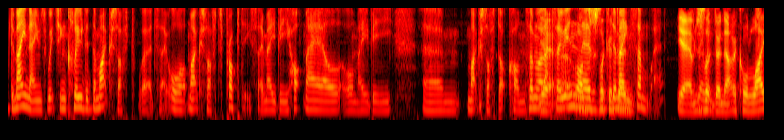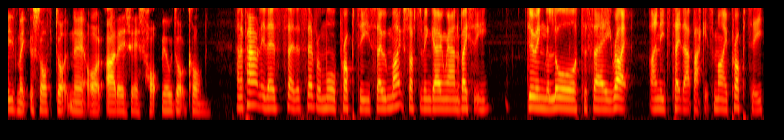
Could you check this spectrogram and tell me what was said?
domain names which included the Microsoft word, so or Microsoft's properties. So maybe Hotmail or maybe um, Microsoft.com, something like Yeah, that. So in well, I'm their just looking domain down- somewhere. Yeah, I'm just looking down the article live Microsoft.net or RSSHotmail.com. And apparently, there's so there's several more properties. So Microsoft has been going around and basically doing the law to say, right, I need to take that back. It's my property,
